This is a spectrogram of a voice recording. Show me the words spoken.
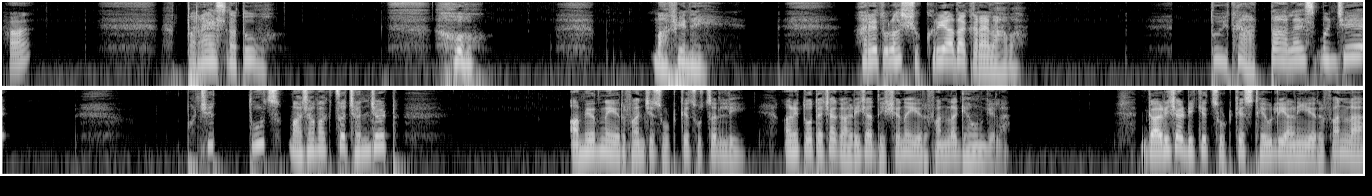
हा? परायस ना तू हो माफी नाही अरे तुला शुक्रिया अदा करायला हवा तू इथे आत्ता आलायस म्हणजे म्हणजे तूच माझ्या मागचं झंझट आमिरने इरफानची सुटकेस उचलली आणि तो त्याच्या गाडीच्या दिशेनं इरफानला घेऊन गेला गाडीच्या डिकीत सुटकेस ठेवली आणि इरफानला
